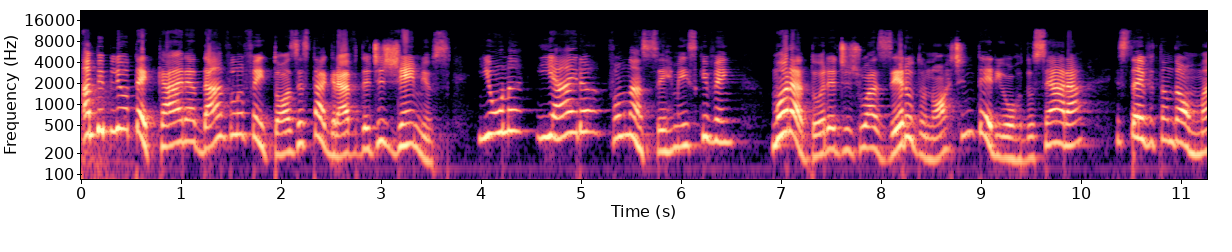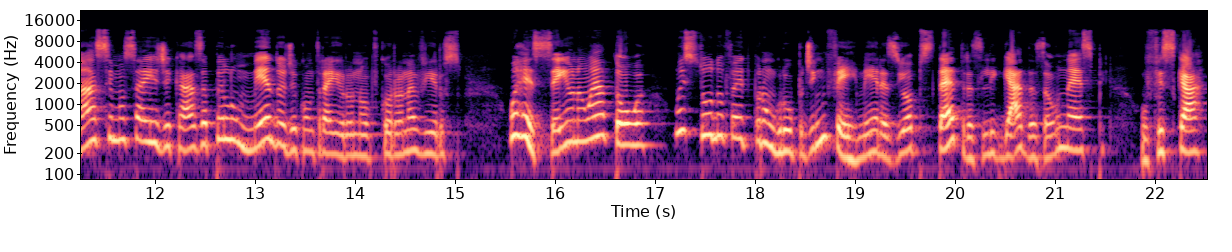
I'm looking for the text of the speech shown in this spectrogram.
A bibliotecária Dávila Feitosa está grávida de gêmeos. Yuna e Aira vão nascer mês que vem. Moradora de Juazeiro do Norte, interior do Ceará, está evitando ao máximo sair de casa pelo medo de contrair o novo coronavírus. O receio não é à toa. Um estudo feito por um grupo de enfermeiras e obstetras ligadas à Unesp, o FISCAR,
